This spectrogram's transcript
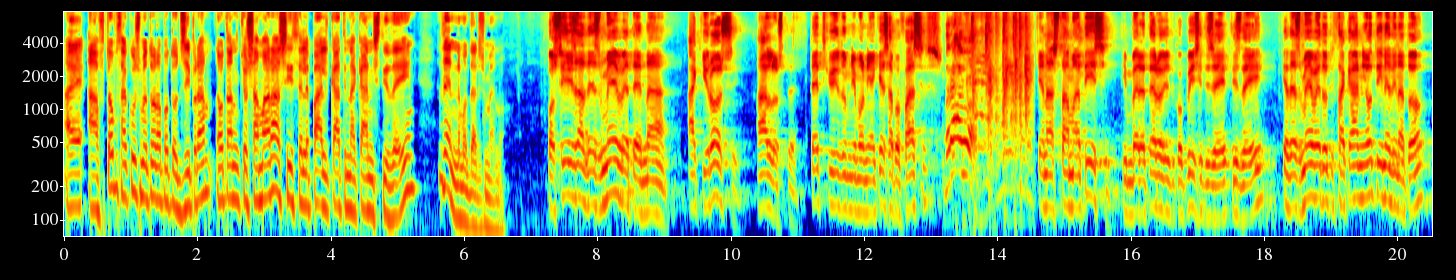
Ε, αυτό που θα ακούσουμε τώρα από τον Τζίπρα, όταν και ο Σαμαράς ήθελε πάλι κάτι να κάνει στη ΔΕΗ, δεν είναι μονταρισμένο. Ο ΣΥΡΙΖΑ δεσμεύεται να ακυρώσει άλλωστε τέτοιου είδου μνημονιακές αποφάσεις. Μπράβο! Και να σταματήσει την περαιτέρω ιδιωτικοποίηση της ΔΕΗ και δεσμεύεται ότι θα κάνει ό,τι είναι δυνατό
